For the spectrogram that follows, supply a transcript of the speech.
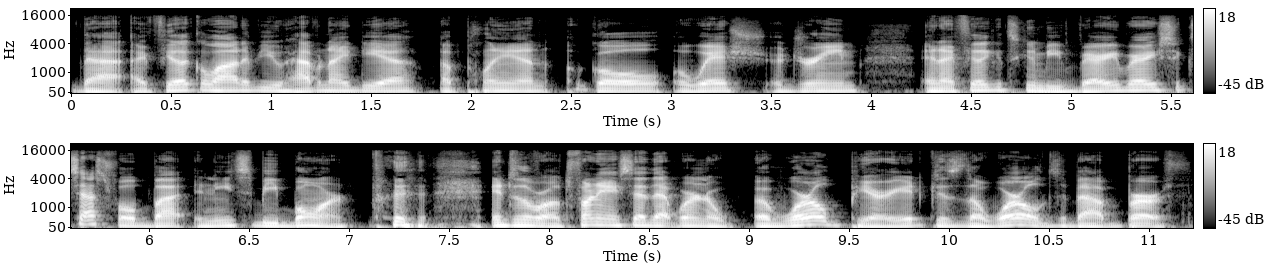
that I feel like a lot of you have an idea, a plan, a goal, a wish, a dream, and I feel like it's going to be very, very successful, but it needs to be born into the world. It's funny I said that we're in a, a world period because the world's about birth.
